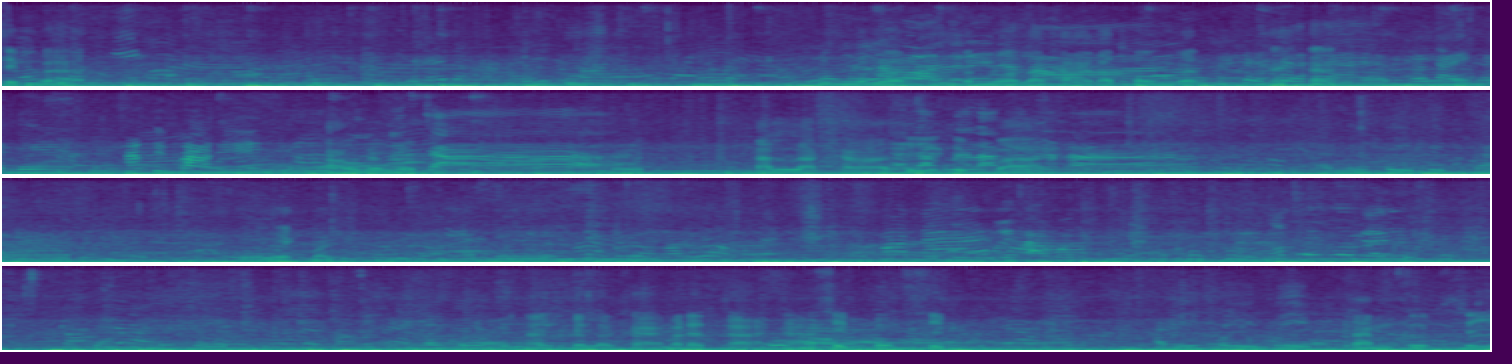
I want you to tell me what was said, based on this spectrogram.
สิบบาทสำรวจสำรวจราคากระทงกันเท่าไหร่คะเนี่ยห้าสิบบาทเองเขากันหมดจ้าลดอันราคาสี่สิบบาทอันนี้สี่สิบบาทตัวเล็กไหมอันนี้จะห้าสิบก็สวยนั่นเป็นราคามาตรฐานห้าสิบหกสิบ อันนี้สี่สิบต่ำสุดสี่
